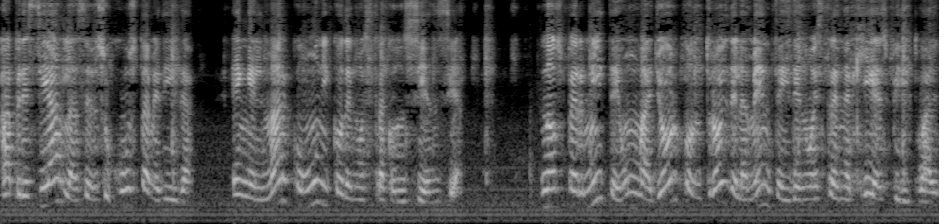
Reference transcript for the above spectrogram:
apreciarlas en su justa medida, en el marco único de nuestra conciencia. Nos permite un mayor control de la mente y de nuestra energía espiritual.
